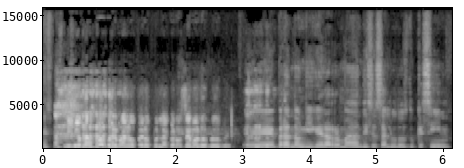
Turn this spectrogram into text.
Ni yo tampoco, hermano, pero pues la conocemos los dos, güey. Eh, Brandon Higuera Román dice saludos Duquesín.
